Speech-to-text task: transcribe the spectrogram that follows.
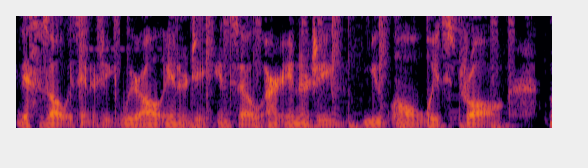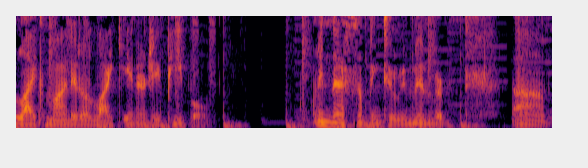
This is always energy. We're all energy. And so, our energy, you always draw like minded or like energy people. And that's something to remember. Um,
